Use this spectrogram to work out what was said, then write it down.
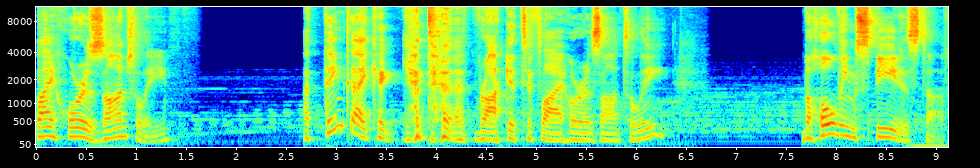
Fly horizontally. I think I could get the rocket to fly horizontally. The holding speed is tough.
